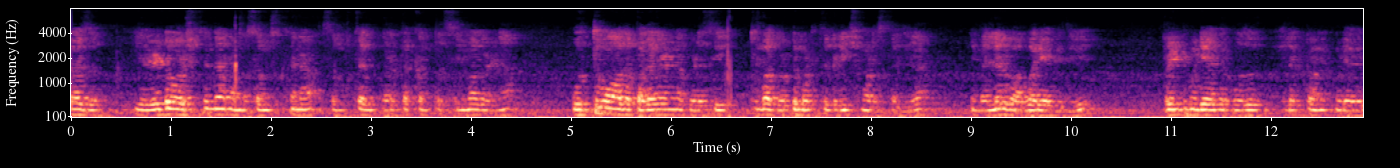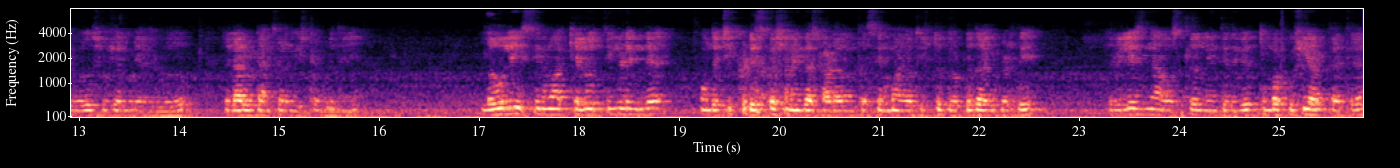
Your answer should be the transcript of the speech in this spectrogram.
ಬಿಕಾಸ್ ಎರಡು ವರ್ಷದಿಂದ ನಮ್ಮ ಸಂಸ್ಥೆನ, ಸಂಸ್ಥೆಯಲ್ಲಿ ಬರತಕ್ಕಂಥ ಸಿನಿಮಾಗಳನ್ನ ಉತ್ತಮವಾದ ಪದಗಳನ್ನ ಬಳಸಿ ತುಂಬ ದೊಡ್ಡ ಮಟ್ಟದಲ್ಲಿ ರೀಚ್ ಮಾಡಿಸ್ತಾ ಇದ್ದೀರಾ ನಿಮ್ಮೆಲ್ಲರಿಗೂ ಆಭಾರಿಯಾಗಿದ್ದೀವಿ ಪ್ರಿಂಟ್ ಮೀಡಿಯಾ ಆಗಿರ್ಬೋದು ಎಲೆಕ್ಟ್ರಾನಿಕ್ ಮೀಡಿಯಾ ಆಗಿರ್ಬೋದು ಸೋಷಿಯಲ್ ಮೀಡಿಯಾ ಆಗಿರ್ಬೋದು, ಎಲ್ಲರಿಗೂ ಹೇಳೋದಕ್ಕೆ ಇಷ್ಟಪಡ್ತೀನಿ. ಲವ್ಲಿ ಸಿನಿಮಾ ಕೆಲವು ತಿಂಗಳಿಂದ ಒಂದು ಚಿಕ್ಕ ಡಿಸ್ಕಷನಿಂದ ಸ್ಟಾರ್ಟ್ ಆದಂಥ ಸಿನಿಮಾ ಇವತ್ತು ಇಷ್ಟು ದೊಡ್ಡದಾಗಿ ಬೆಳೆದು ರಿಲೀಸ್ನ ಹೊಸದಲ್ಲಿ ನಿಂತಿದ್ದೀವಿ. ತುಂಬ ಖುಷಿ ಆಗ್ತಾ ಇದ್ದೀರಾ.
